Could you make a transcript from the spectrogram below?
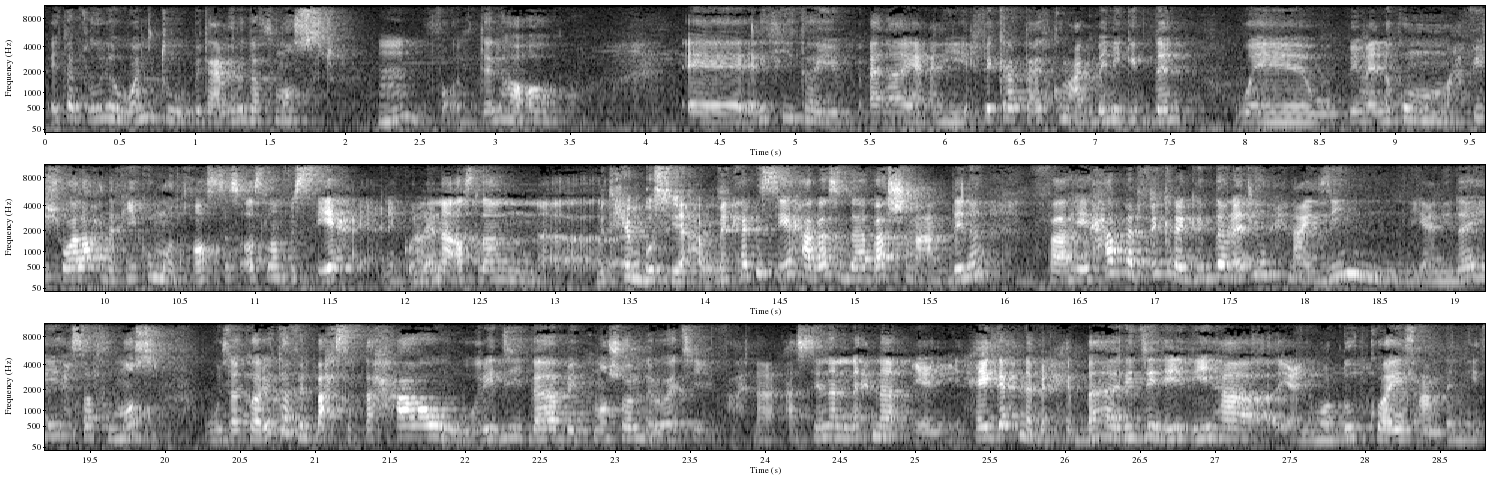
لقيتها بتقول هو أنتوا بتعملوا ده في مصر؟ فقلت لها آه. آه، قالت لي طيب أنا يعني الفكرة بتاعتكم عجباني جدا وبما إنكم ما فيش ولا واحدة فيكم متخصص أصلا في السياحة يعني كلنا أيوة. أصلا آه، بتحبوا السياحة بس. بنحب السياحة بس ده passion عندنا. فهي حابة الفكرة جدا وقالت لي ان إحنا عايزين يعني ده يحصل في مصر. وذكرتها في البحث بتاعها وريدي ده بيتنشر دلوقتي. فاحنا حسينا إن إحنا يعني حاجة إحنا بنحبها ريدي هي ليها يعني مردود كويس عند الناس.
